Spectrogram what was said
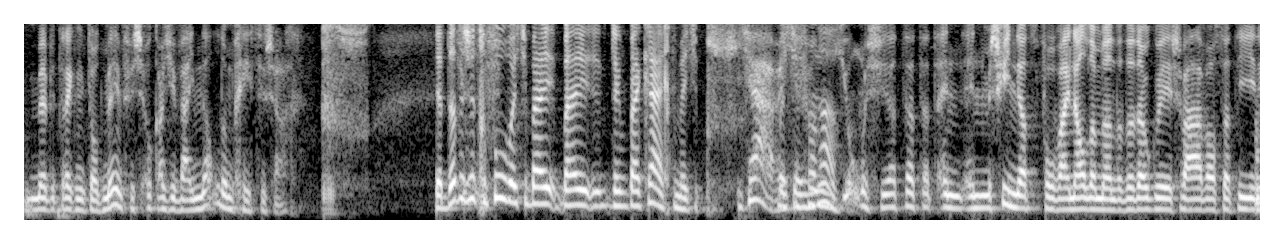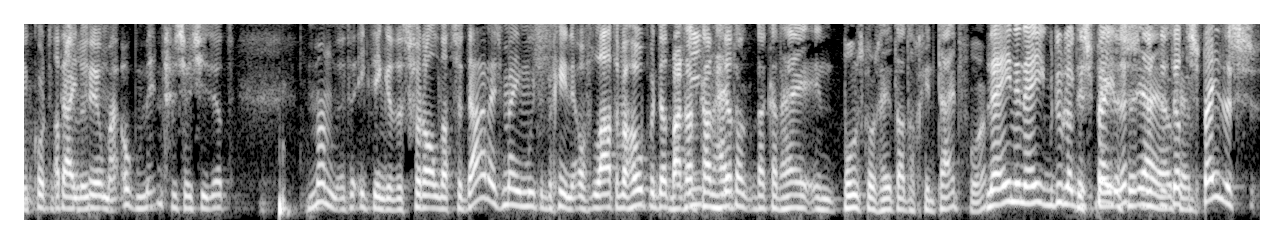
met betrekking tot Memphis. Ook als je Wijnaldum gisteren zag. Ja, dat is het gevoel wat je bij, bij, bij krijgt. Een beetje. ja, weet je, van nou. jongens. Dat, dat, dat, en, en misschien dat voor Wijnaldum dan dat het ook weer zwaar was dat hij in een korte tijd veel. Maar ook Memphis, als je dat. Man, ik denk dat het vooral dat ze daar eens mee moeten beginnen. Of laten we hopen dat. Maar dat, die, kan, hij dat, toch, dat kan hij in Bondscoach heeft dat toch geen tijd voor? Nee, nee, nee. Ik bedoel ook de, spelers. ja, ja, dus dat de spelers.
